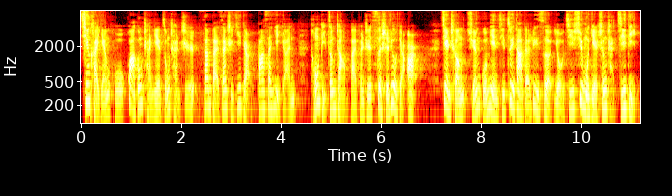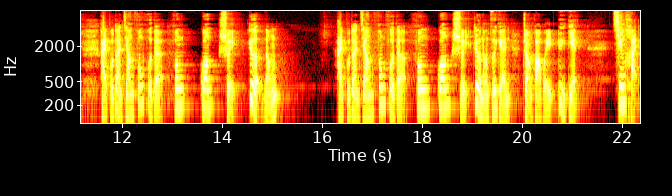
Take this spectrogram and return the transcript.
青海盐湖化工产业总产值三百三十一点八三亿元，同比增长百分之四十六点二，建成全国面积最大的绿色有机畜牧业生产基地，还不断将丰富的风光水热能。还不断将丰富的风光水热能资源转化为绿电。青海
